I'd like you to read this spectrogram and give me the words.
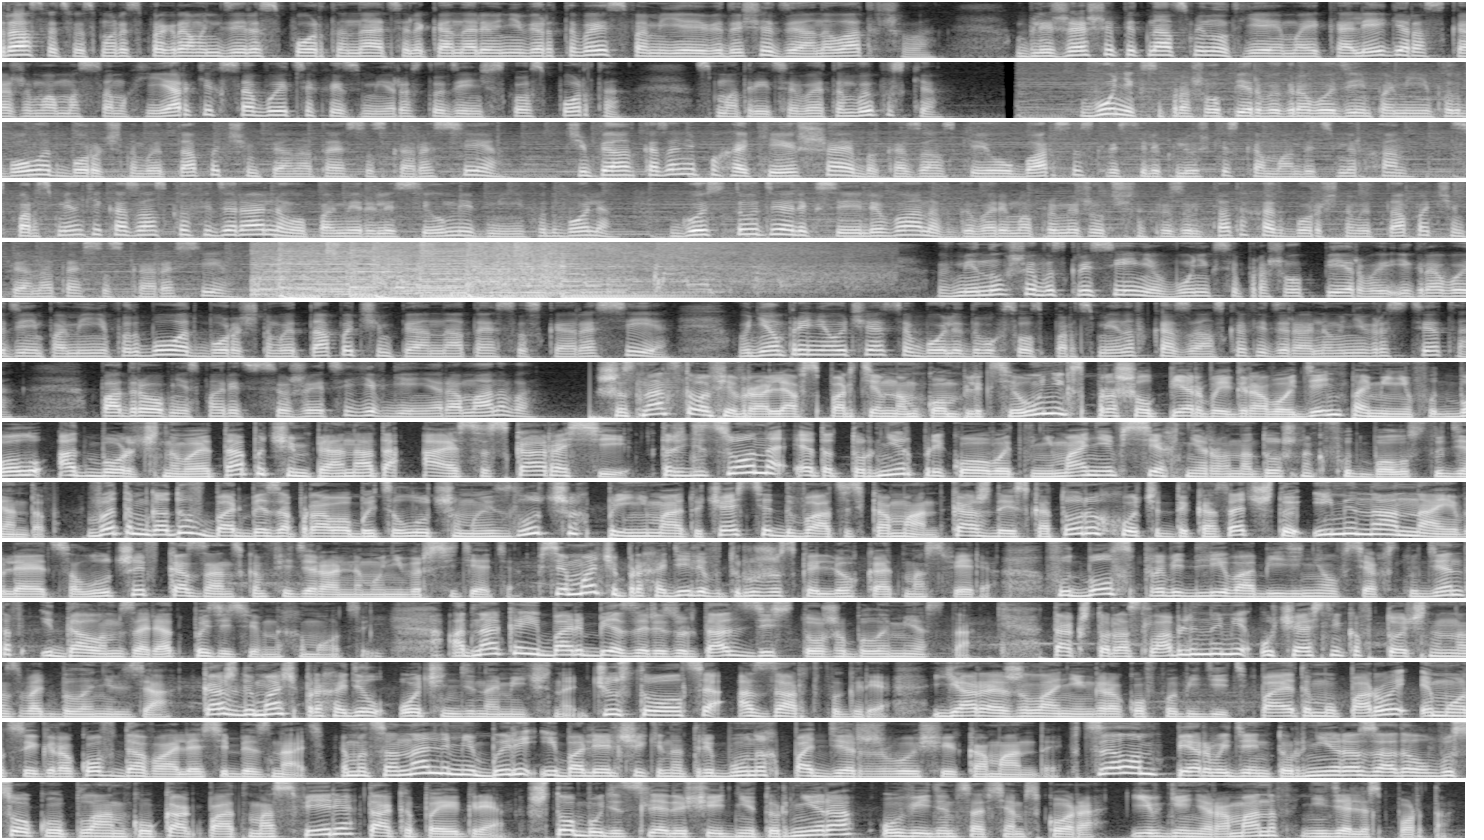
Здравствуйте, вы смотрите программу «Неделя спорта» на телеканале «Универ ТВ». С вами я и ведущая Диана Латышева. В ближайшие 15 минут я и мои коллеги расскажем вам о самых ярких событиях из мира студенческого спорта. Смотрите в этом выпуске. В Униксе прошел первый игровой день по мини-футболу отборочного этапа чемпионата ССК России. Чемпионат Казани по хоккею шайбы. Казанские «Барсы» скрестили клюшки с командой «Тимирхан». Спортсменки Казанского федерального померили силами в мини-футболе. Гость студии Алексей Ливанов. Говорим о промежуточных результатах отборочного этапа чемпионата ССК России. В минувшее воскресенье в Униксе прошел первый игровой день по мини-футболу отборочного этапа чемпионата ССК России. В нем принял участие более 200 спортсменов Казанского федерального университета. Подробнее смотрите в сюжете Евгения Романова. 16 февраля в спортивном комплексе «Уникс» прошел первый игровой день по мини-футболу отборочного этапа чемпионата АССК России. Традиционно этот турнир приковывает внимание всех неравнодушных к футболу студентов. В этом году в борьбе за право быть лучшим из лучших принимают участие 20 команд, каждая из которых хочет доказать, что именно она является лучшей в Казанском федеральном университете. Все матчи проходили в дружеской легкой атмосфере. Футбол справедливо объединил всех студентов и дал им заряд позитивных эмоций. Однако и борьбе за результат результат здесь тоже было место. Так что расслабленными участников точно назвать было нельзя. Каждый матч проходил очень динамично. Чувствовался азарт в игре, ярое желание игроков победить. Поэтому порой эмоции игроков давали о себе знать. Эмоциональными были и болельщики на трибунах, поддерживающие команды. В целом, первый день турнира задал высокую планку как по атмосфере, так и по игре. Что будет в следующие дни турнира, увидим совсем скоро. Евгений Романов, «Неделя спорта».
